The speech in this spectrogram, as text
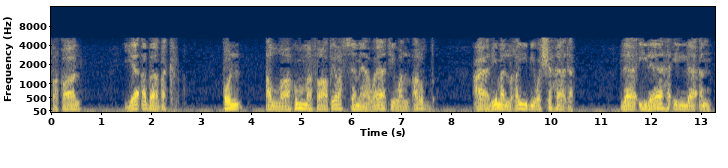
فقال يا أبا بكر قل اللهم فاطر السماوات والأرض عالم الغيب والشهادة لا إله إلا أنت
